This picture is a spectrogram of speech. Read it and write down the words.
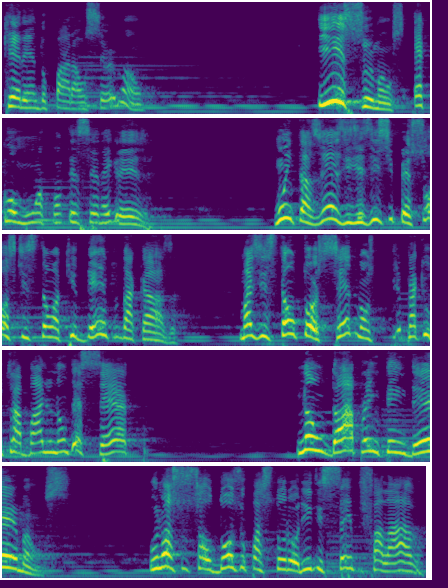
querendo parar o seu irmão. Isso, irmãos, é comum acontecer na igreja. Muitas vezes existem pessoas que estão aqui dentro da casa, mas estão torcendo, irmãos, para que o trabalho não dê certo. Não dá para entender, irmãos. O nosso saudoso pastor Orides sempre falava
